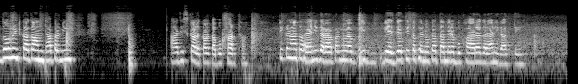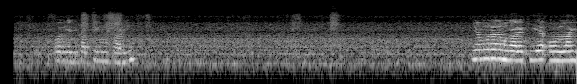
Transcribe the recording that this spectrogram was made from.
दो मिनट का काम था, पर नहीं। आज इसका हल्का हल्का बुखार था। टिकना तो है नहीं करा पर मैं बेच देती तो फिर कहता, मेरा बुखार है, घरा नहीं रखती। और ये दिखाती हूँ साड़ी। यमुना ने मंगा रखी है ऑनलाइन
